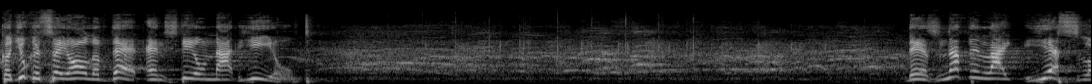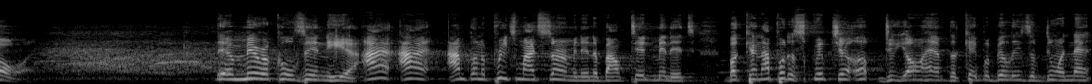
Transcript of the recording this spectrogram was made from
Because you could say all of that and still not yield. There's nothing like yes, Lord. There are miracles in here. I, I, I'm going to preach my sermon in about 10 minutes, but can I put a scripture up? Do y'all have the capabilities of doing that?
